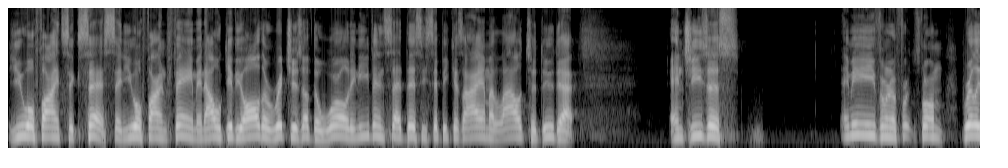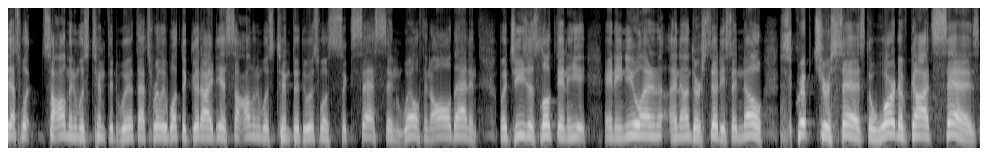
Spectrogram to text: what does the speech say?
you will find success and you will find fame, and I will give you all the riches of the world. And he even said this He said, Because I am allowed to do that. And Jesus I mean, even from really, that's what Solomon was tempted with. That's really what the good idea Solomon was tempted to is was success and wealth and all that. And but Jesus looked and he and he knew and, and understood. He said, "No, Scripture says the Word of God says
